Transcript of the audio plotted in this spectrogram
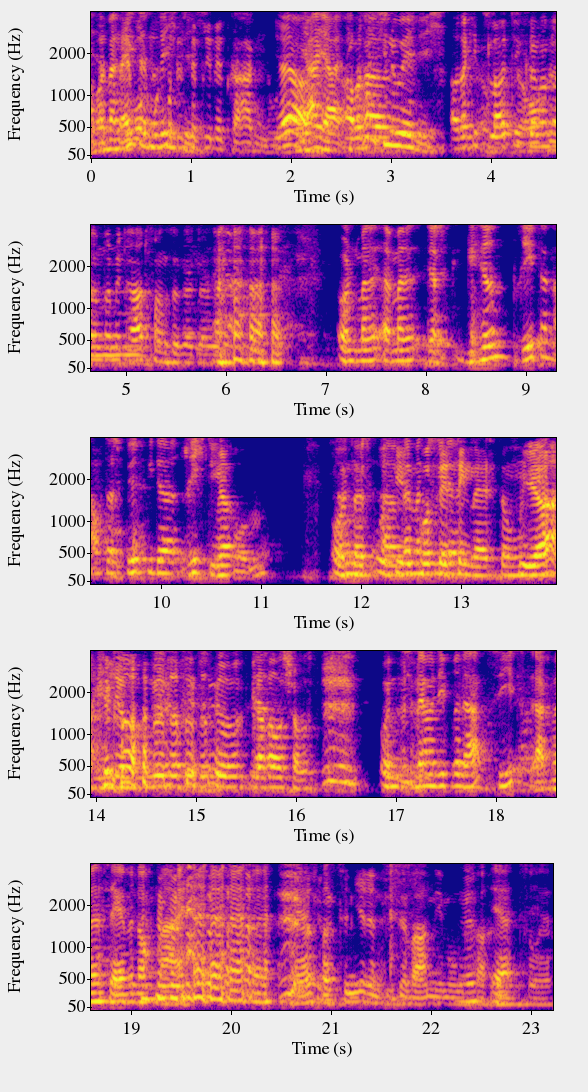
Aber man zwei sieht Wochen dann muss man diese Brille tragen. oder? Ja, Ja, ja, die Aber da- kontinuierlich. Aber da gibt's Leute, die ja können dann damit Radfahren sogar, glaube ich. Und man, äh, man, das Gehirn dreht dann auch das Bild wieder richtig Ja. rum. Heißt, da ist Und, äh, Processing-Leistung. Ja, genau. Nur dafür, dass du gerade ausschaust. Und wenn man die Brille abzieht, da hat man dasselbe nochmal. Ja, faszinierend, diese Wahrnehmungssachen Ja. und so. Ja.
